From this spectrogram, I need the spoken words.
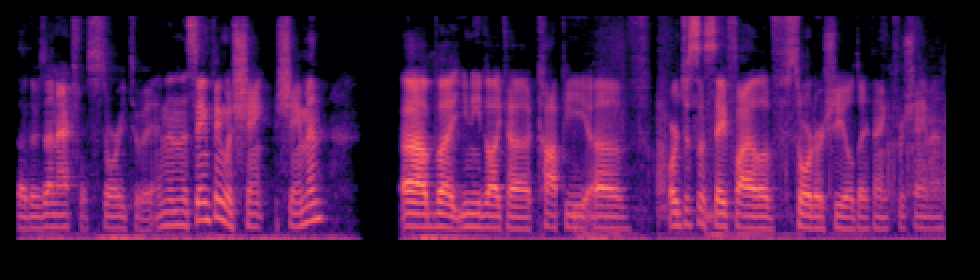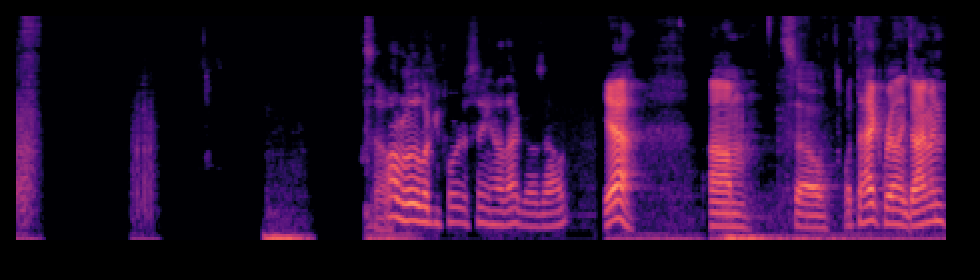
So there's an actual story to it. And then the same thing with Sha- Shaymin. Uh, but you need like a copy of, or just a save file of Sword or Shield, I think, for Shaymin. So I'm really looking forward to seeing how that goes out. yeah. Um. So what the heck, Brilliant Diamond?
